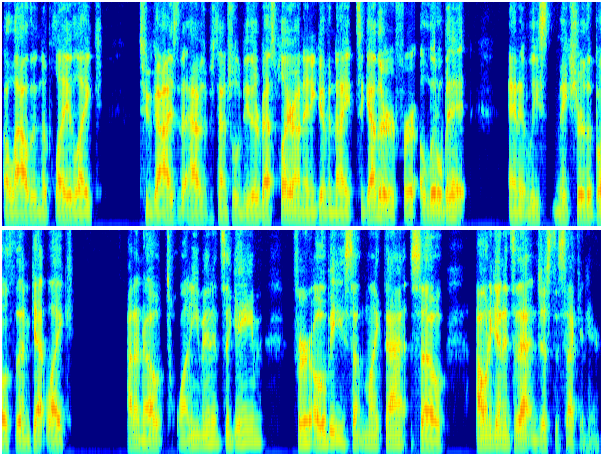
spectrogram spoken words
allow them to play like two guys that have the potential to be their best player on any given night together for a little bit and at least make sure that both of them get like I don't know 20 minutes a game for Obi something like that. So I want to get into that in just a second here.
